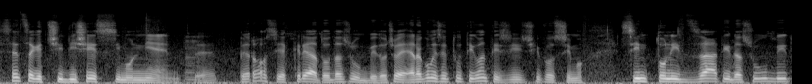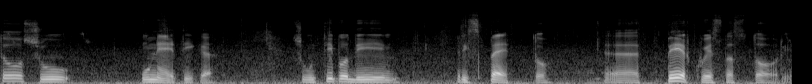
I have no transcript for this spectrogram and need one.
senza, che ci, dicessimo niente, mm. però si è creato da subito, cioè era come se tutti quanti ci, ci fossimo sintonizzati da subito su un'etica, su un tipo di rispetto eh, per questa storia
